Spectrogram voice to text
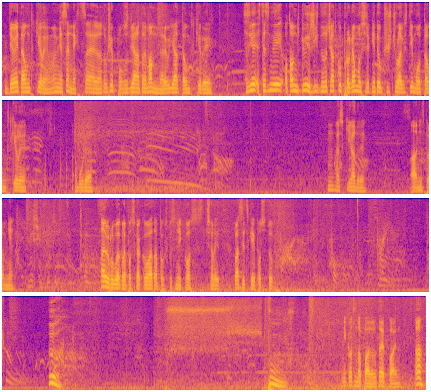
Dělej taunt killy, no, mně se nechce, na to už je pozdě, na to nemám nervy dělat taunt killy. Jste si, jste si měli o taunt killy říct na začátku programu, si řekněte u příští live streamu o taunt killy. A bude. Hm, hezký hadry. Ale nic pro mě. Ale bych takhle poskakovat a pak zkusím někoho střelit. Klasický postup. Uh. Někoho jsem napádal, to je fajn. A.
